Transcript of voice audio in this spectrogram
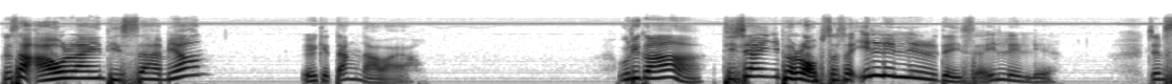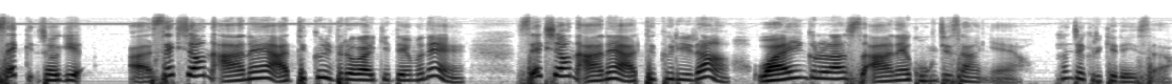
그래서 outline this 하면 이렇게 딱 나와요. 우리가 디자인이 별로 없어서 111로 돼 있어요. 111 지금 색 저기 아, 섹션 안에 article 들어가 있기 때문에 섹션 안에 article이랑 와인 글라스 안에 공지사항이에요. 현재 그렇게 돼 있어요.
